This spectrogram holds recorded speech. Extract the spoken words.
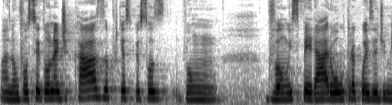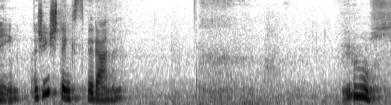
Ah, não vou ser dona de casa porque as pessoas vão, vão esperar outra coisa de mim. A gente tem que esperar, né? Eu não s-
